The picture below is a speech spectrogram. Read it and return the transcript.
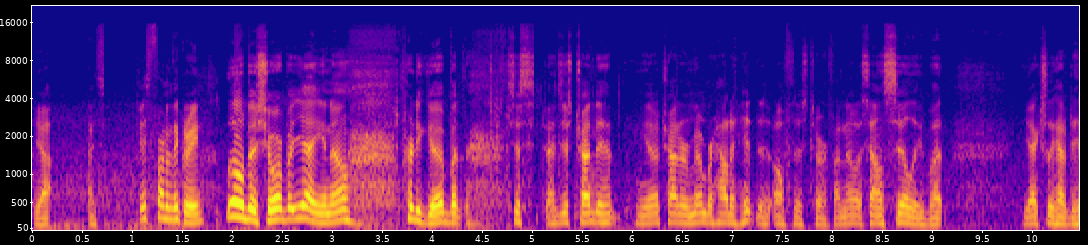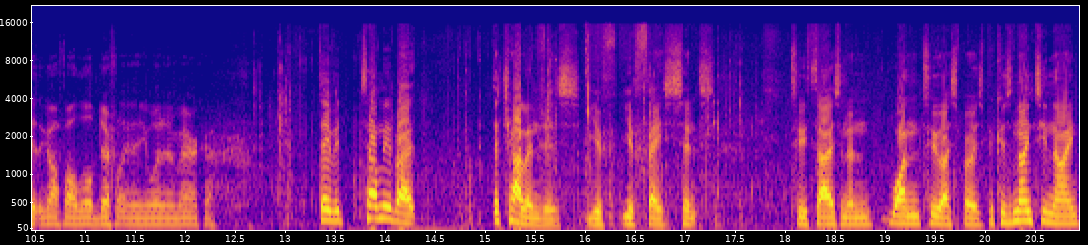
Yeah, it's just front of the green. A little bit short, but yeah, you know, pretty good. But just I just tried to, you know, try to remember how to hit this, off this turf. I know it sounds silly, but you actually have to hit the golf ball a little differently than you would in America. David, tell me about the challenges you've you've faced since 2001, 2, I suppose, because 99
